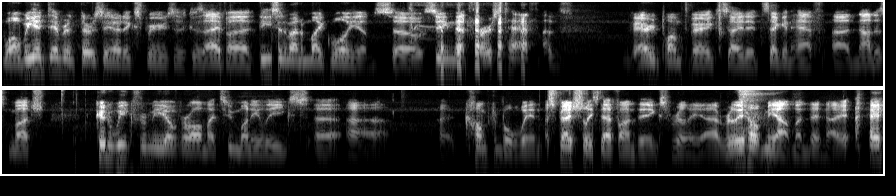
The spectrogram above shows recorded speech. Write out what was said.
Well, we had different Thursday night experiences because I have a decent amount of Mike Williams. So seeing that first half, I was very pumped, very excited. Second half, uh, not as much. Good week for me overall. My two money leagues, uh, uh, a comfortable win, especially Stefon Diggs. Really, uh, really helped me out Monday night. I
